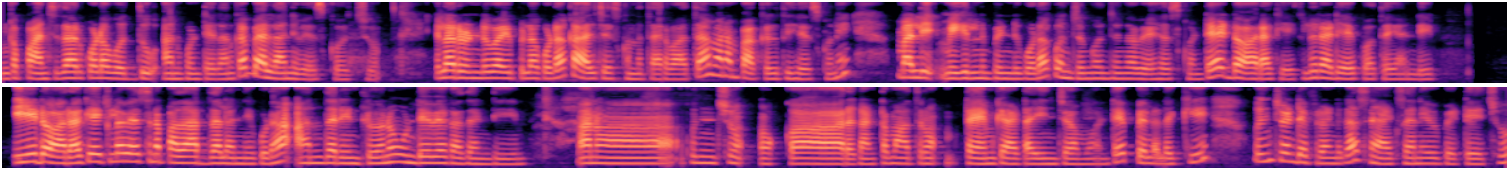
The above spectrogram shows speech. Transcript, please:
ఇంకా పంచదార కూడా వద్దు అనుకుంటే కనుక బెల్లాన్ని వేసుకోవచ్చు. ఇలా రెండు వైపులా కూడా కాల్చేసుకున్న తర్వాత మనం పక్కకు తీసేసుకుని మళ్ళీ మిగిలిన పిండి కూడా కొంచెం కొంచెంగా వేసేసుకుంటే డోరా కేకులు రెడీ అయిపోతాయండి. ఈ డోరా కేక్లో వేసిన పదార్థాలన్నీ కూడా అందరింట్లోనూ ఉండేవే కదండి. మనం కొంచెం ఒక అరగంట మాత్రం టైం కేటాయించాము అంటే పిల్లలకి కొంచెం డిఫరెంట్గా స్నాక్స్ అనేవి పెట్టేయచ్చు.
